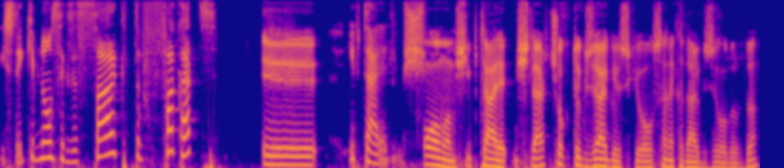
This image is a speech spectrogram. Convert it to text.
işte 2018'e sarktı fakat Ee, iptal edilmiş. olmamış iptal etmişler. Çok da güzel gözüküyor. Olsa ne kadar güzel olurdu.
